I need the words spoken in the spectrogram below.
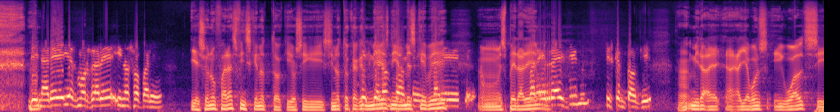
Dinaré i esmorzaré i no soparé. I això no ho faràs fins que no et toqui. O sigui, si no et toca aquest no mes em ni el mes que ve, Faré- mm, esperarem... Faré règim fins que em toqui. Ah, mira, eh, eh, llavors, igual, si,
